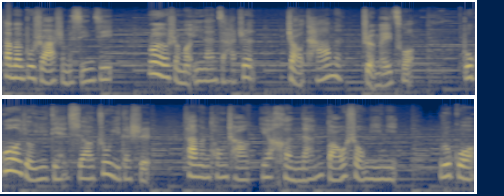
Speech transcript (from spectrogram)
她们不耍什么心机。若有什么疑难杂症，找她们准没错。不过有一点需要注意的是，她们通常也很难保守秘密。如果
